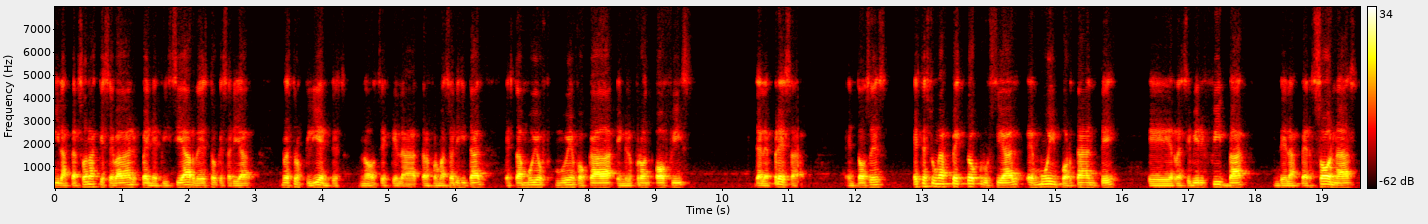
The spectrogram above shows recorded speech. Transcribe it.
y las personas que se van a beneficiar de esto, que serían nuestros clientes, ¿no? Si es que la transformación digital está muy, muy enfocada en el front office de la empresa. Entonces, este es un aspecto crucial, es muy importante eh, recibir feedback de las personas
